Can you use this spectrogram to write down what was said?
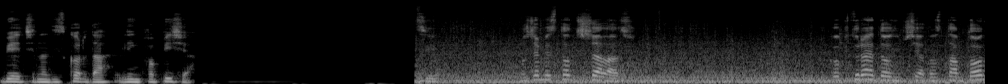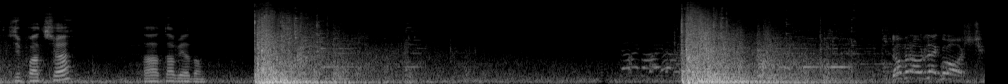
bijecie na Discorda, link w opisie. Możemy stąd strzelać. Tylko które do nich jadą? Stamtąd, gdzie patrzę? Ta, tam jadą. Dobra odległość!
